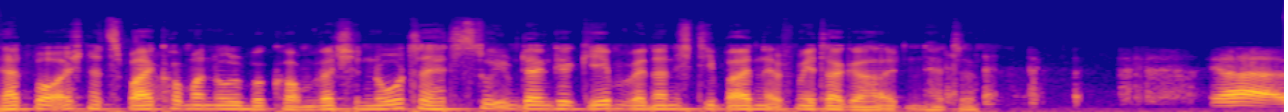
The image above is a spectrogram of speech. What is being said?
Der hat bei euch eine 2,0 bekommen. Welche Note hättest du ihm denn gegeben, wenn er nicht die beiden Elfmeter gehalten hätte? ja,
